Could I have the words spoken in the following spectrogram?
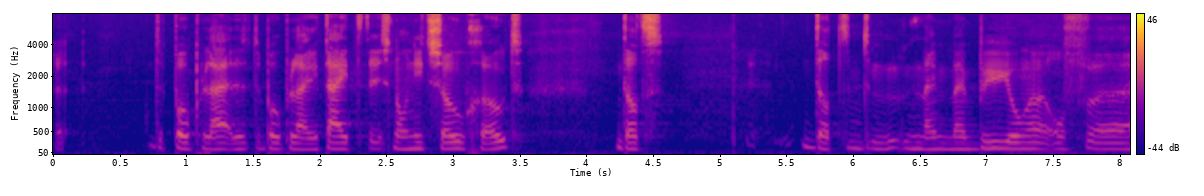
eh, De, de populariteit is nog niet zo groot... dat, dat de- mijn, mijn buurjongen of eh,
